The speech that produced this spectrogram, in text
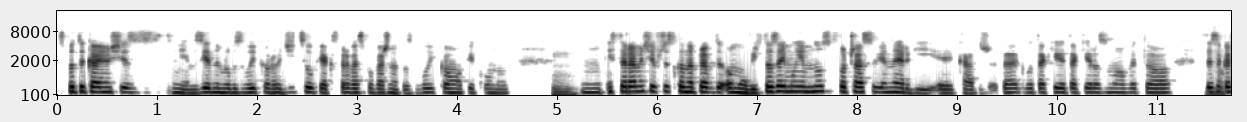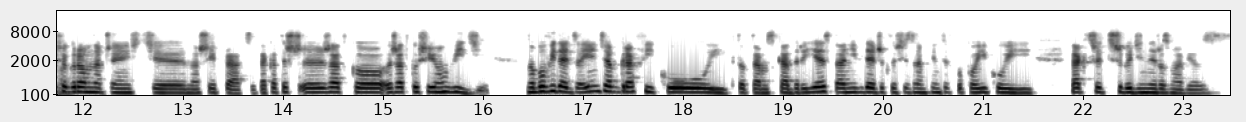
spotykają się z, nie wiem, z jednym lub z dwójką rodziców. Jak sprawa jest poważna, to z dwójką opiekunów. Mhm. Mm. I staramy się wszystko naprawdę omówić. To zajmuje mnóstwo czasu i energii e, kadrze, tak? bo takie, takie rozmowy to, to jest no jakaś tak. ogromna część e, naszej pracy. Taka też rzadko, rzadko się ją widzi. No bo widać zajęcia w grafiku i kto tam z kadry jest, a nie widać, że ktoś jest zamknięty w pokoiku i tak trzy, trzy godziny rozmawia z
